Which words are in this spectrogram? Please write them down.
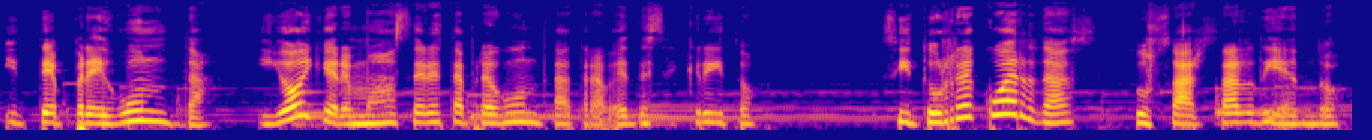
y te pregunta, y hoy queremos hacer esta pregunta a través de ese escrito, si tú recuerdas tu zarza ardiendo.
